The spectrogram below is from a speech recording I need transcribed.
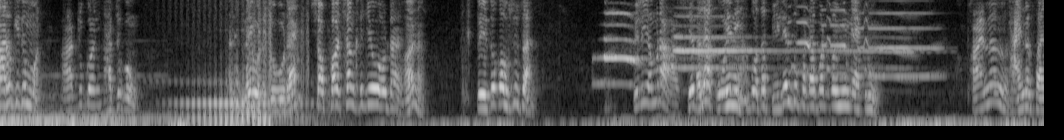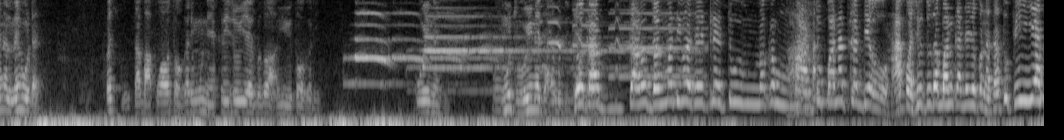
મારું કીધું મન. સાચું કોઈ સાચું કહું. અરે નહીં હોઠે તો હોઠાય સફર શંખ જેવો હોટાય હા ને? તો એ તો કહું છું તાન પેલી હમણાં આવશે અલે કોઈ નહીં તો ફટાફટ પી લે ને તું ફટાફટ પછી હું નીકળું ફાઇનલ ફાઇનલ ફાઇનલ નહીં હોઠાય પછી તાર બાપુ આવે તો કરી હું નેકરી જોઈ યાર બધો આવી તો કરી. કોઈ નહીં. હું જોઈને જાય બધું જો તાર તારો જન્મદિવસ એટલે તું મકમ માર તો બંધ જ કરી દેવો. હા પછી તું તો બંધ કરી દેજો પણ હતા તું પી યાર.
